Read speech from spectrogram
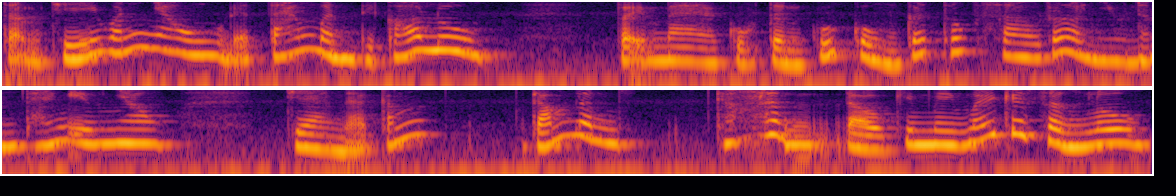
thậm chí quánh nhau để tán mình thì có luôn. Vậy mà cuộc tình cuối cùng kết thúc sau rất là nhiều năm tháng yêu nhau. Chàng đã cắm cắm lên cắm lên đầu kim mi mấy cái sừng luôn.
